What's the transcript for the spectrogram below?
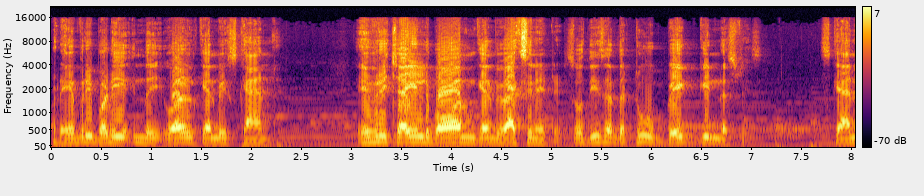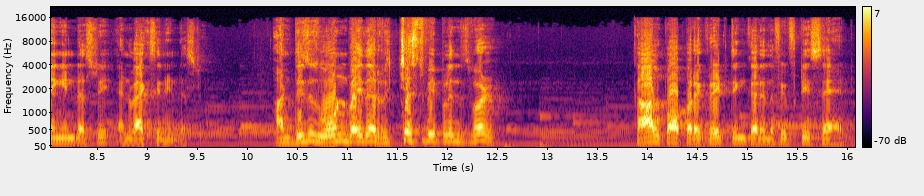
but everybody in the world can be scanned. Every child born can be vaccinated. So these are the two big industries scanning industry and vaccine industry. And this is owned by the richest people in this world. Karl Popper, a great thinker in the 50s, said,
